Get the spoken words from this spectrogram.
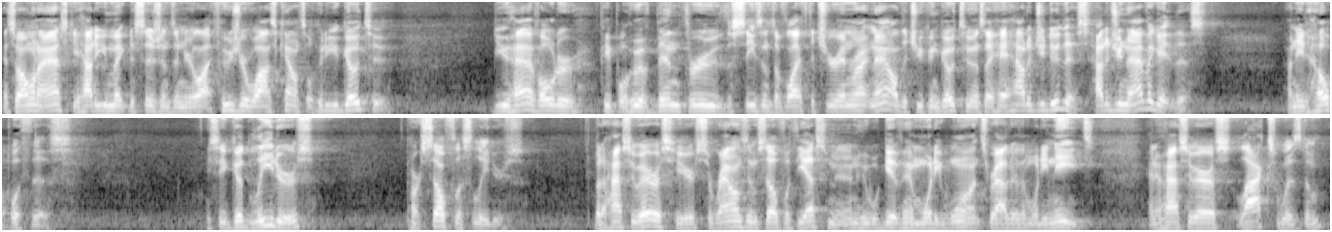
And so, I want to ask you how do you make decisions in your life? Who's your wise counsel? Who do you go to? Do you have older people who have been through the seasons of life that you're in right now that you can go to and say, hey, how did you do this? How did you navigate this? I need help with this. You see, good leaders are selfless leaders. But Ahasuerus here surrounds himself with yes men who will give him what he wants rather than what he needs. And Ahasuerus lacks wisdom.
